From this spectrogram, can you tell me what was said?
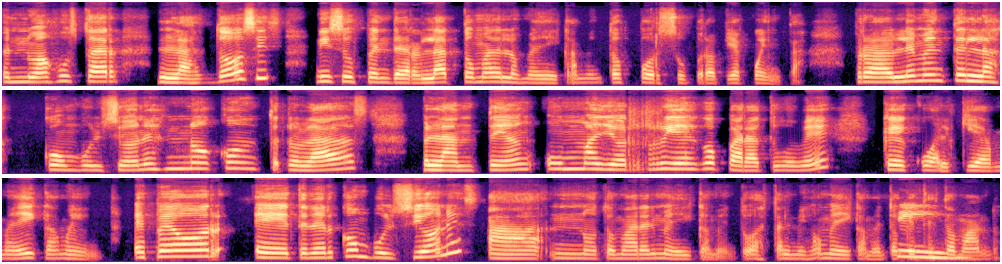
No ajustar las dosis ni suspender la toma de los medicamentos por su propia cuenta. Probablemente las convulsiones no controladas plantean un mayor riesgo para tu bebé que cualquier medicamento. Es peor eh, tener convulsiones a no tomar el medicamento, hasta el mismo medicamento que estés tomando.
